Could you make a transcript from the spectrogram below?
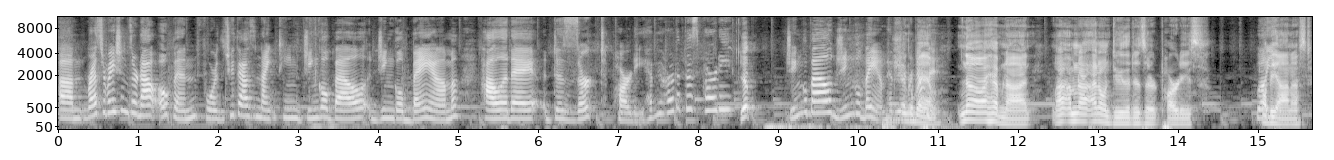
Um, reservations are now open for the 2019 Jingle Bell Jingle Bam Holiday Dessert Party. Have you heard of this party? Yep, Jingle Bell Jingle Bam. Have you Jingle ever done Bam. No, I have not. I, I'm not. I don't do the dessert parties. Well, I'll be you- honest.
